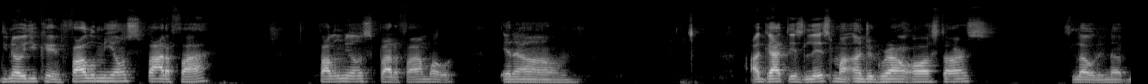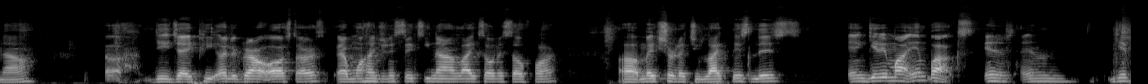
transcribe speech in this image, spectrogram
you know, you can follow me on Spotify. Follow me on Spotify. I'm over. And um I got this list, my underground all stars. It's loading up now DJP Underground All Stars. Got 169 likes on it so far. Uh, make sure that you like this list and get in my inbox and and get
